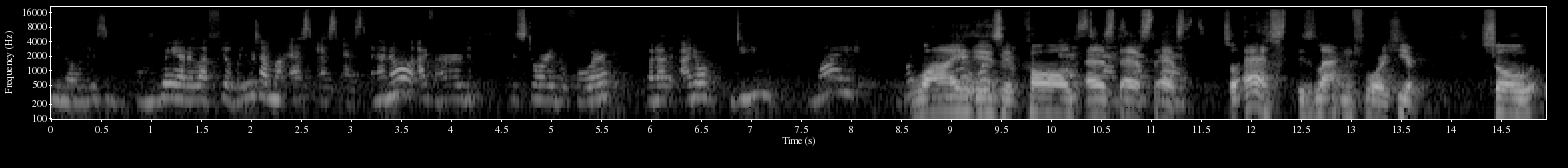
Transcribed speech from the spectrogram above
you know, this is way out of left field, but you were talking about est. And I know I've heard the story before, but I, I don't, do you, why? What, Why is it called est, est, est? So est is Latin for here. So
